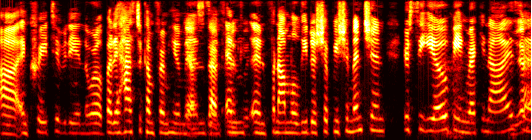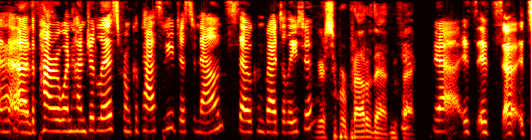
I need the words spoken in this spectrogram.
uh, and creativity in the world, but it has to come from humans Yes, and, and, and phenomenal leadership. You should mention your CEO being recognized and uh, the Power 100 list from Capacity just announced. So, congratulations. We're super proud of that. In fact, Yeah, it's it's uh, it's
